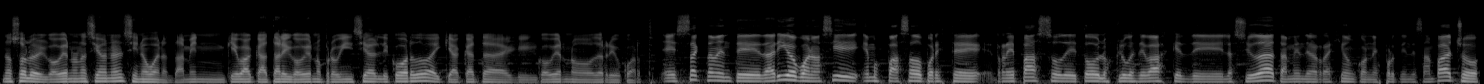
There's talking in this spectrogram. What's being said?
no solo del gobierno nacional, sino bueno, también que va a acatar el gobierno provincial de Córdoba y que acata el gobierno de Río Cuarto. Exactamente, Darío. Bueno, así hemos pasado por este repaso de todos los clubes de básquet de la ciudad, también de la región con Sporting de San Pacho,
